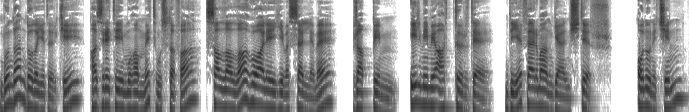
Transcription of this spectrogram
Bundan dolayıdır ki Hazreti Muhammed Mustafa sallallahu aleyhi ve selleme Rabbim ilmimi arttır de diye ferman gelmiştir. Onun için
